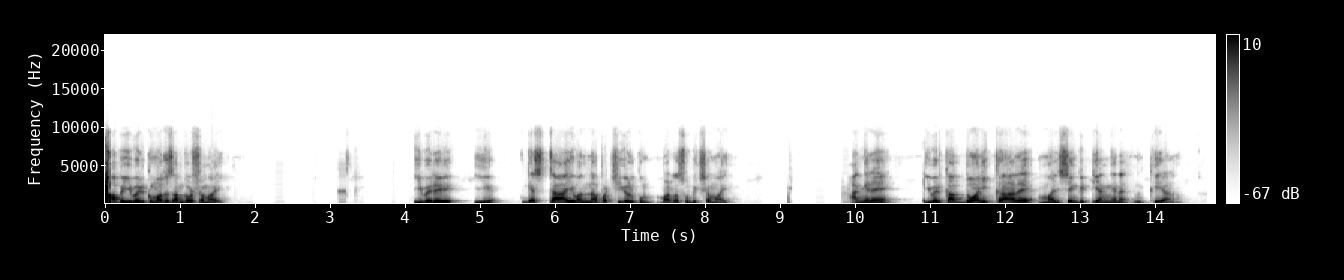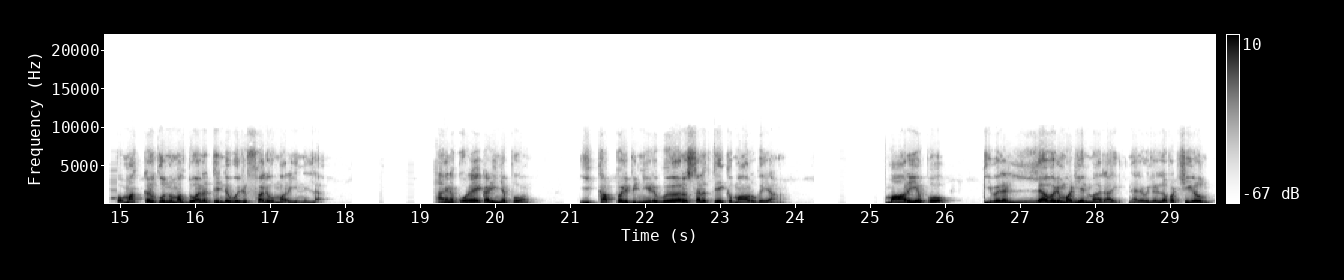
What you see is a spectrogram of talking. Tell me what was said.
അപ്പൊ ഇവർക്കും അത് സന്തോഷമായി. ഇവർ ഈ ഗസ്റ്റായി വന്ന പക്ഷികൾക്കും വളരെ സുഭിക്ഷമായി. അങ്ങനെ ഇവർക്ക് അധ്വാനിക്കാതെ മത്സ്യം കിട്ടി അങ്ങനെ നിൽക്കുകയാണ്. അപ്പൊ മക്കൾക്കൊന്നും അധ്വാനത്തിന്റെ ഒരു ഫലവും അറിയുന്നില്ല. അങ്ങനെ കുറെ കഴിഞ്ഞപ്പോ ഈ കപ്പൽ പിന്നീട് വേറെ സ്ഥലത്തേക്ക് മാറുകയാണ്. മാറിയപ്പോ ഇവരെല്ലാവരും മടിയന്മാരായി. നിലവിലുള്ള പക്ഷികളും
